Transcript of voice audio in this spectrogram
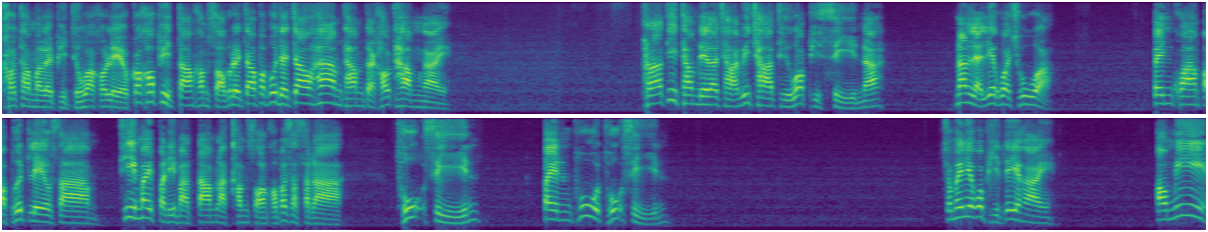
เขาทำอะไรผิดถึงว่าเขาเลวก็เขาผิดตามคำสอนพระเจ้า พระพุทธเจ้าห้ามทำแต่เขาทำไง พระที่ทำเดรัจฉานวิชาถือว่าผิดศีลนะ นั่นแหละเรียกว่าชั่ว เป็นความประพฤติเลวทราม ที่ไม่ปฏิบัติตามหลักคำสอนของพระศาสดา ทุศีล เป็นผู้ทุศีล จะไม่เรียกว่าผิดได้ยังไง เอามีด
